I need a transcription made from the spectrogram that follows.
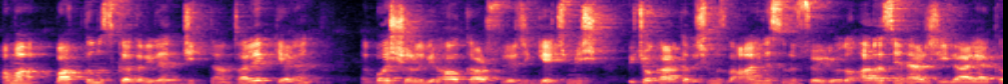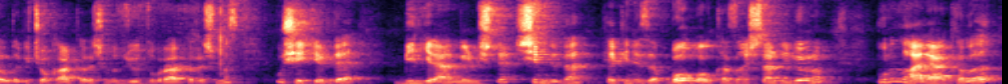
Ama baktığımız kadarıyla cidden talep gelen başarılı bir halka arz süreci geçmiş. Birçok arkadaşımız da aynısını söylüyordu. Aras Enerji ile alakalı da birçok arkadaşımız, YouTuber arkadaşımız bu şekilde bilgilendirmişti. Şimdiden hepinize bol bol kazançlar diliyorum. Bununla alakalı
